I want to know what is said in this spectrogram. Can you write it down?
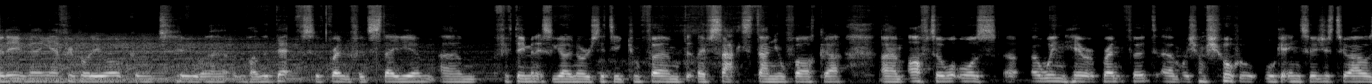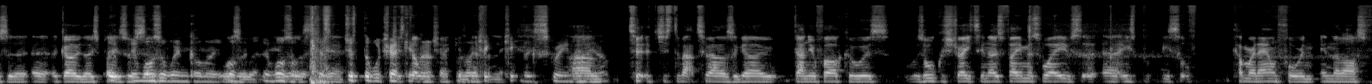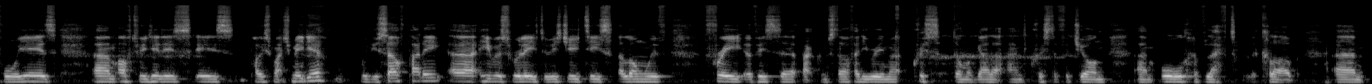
Good evening, everybody. Welcome to uh, the depths of Brentford Stadium. Um, 15 minutes ago, Norwich City confirmed that they've sacked Daniel Farke um, after what was a, a, win here at Brentford, um, which I'm sure we'll, we'll, get into. Just two hours ago, those players. It, it was a win, Connor. It was, a win. It was, it was, Just, yeah. just double checking. Just double checking. Definitely. The screen. Um, to, just about two hours ago, Daniel Farke was was orchestrating those famous waves. Uh, he's, he's sort of come renowned for in, in the last four years. Um, after he did his, his post match media with yourself, Paddy, uh, he was relieved of his duties along with three of his uh, backroom staff Eddie Riemer, Chris Domogalla, and Christopher John. Um, all have left the club. Um,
